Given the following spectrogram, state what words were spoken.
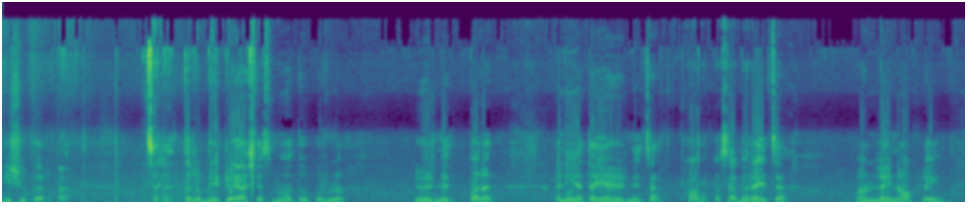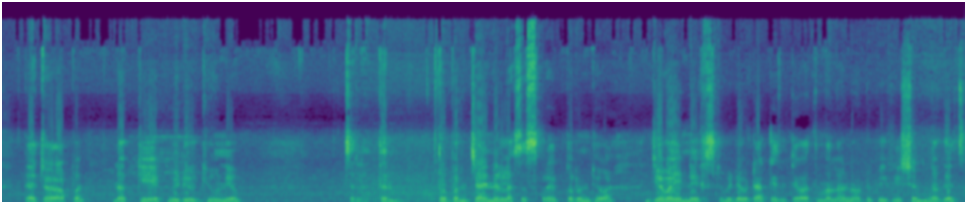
इश्यू करतात. चला तर भेटूया अशाच महत्त्वपूर्ण योजनेत परत. आणि आता या योजनेचा फॉर्म कसा भरायचा? Online offline? त्याच्यावर आपण नक्की एक व्हिडिओ घेऊन येऊ. चला तर तो पण चॅनलला सबस्क्राईब करून ठेवा. जेव्हाही नेक्स्ट व्हिडिओ टाकेल तेव्हा तुम्हाला नोटिफिकेशन लगेच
